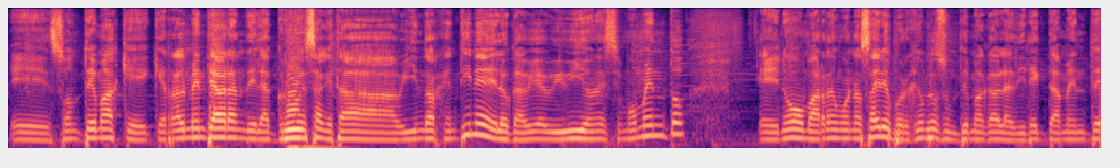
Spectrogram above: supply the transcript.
eh, son temas que, que realmente hablan de la crudeza que estaba viviendo Argentina y de lo que había vivido en ese momento. Eh, Nuevo en Buenos Aires, por ejemplo, es un tema que habla directamente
